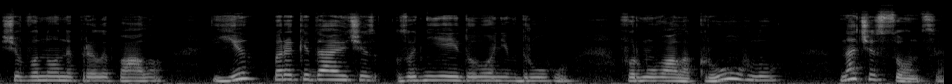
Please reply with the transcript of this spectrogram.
щоб воно не прилипало, і, перекидаючи з- однієї долоні в другу, формувала круглу, наче сонце,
